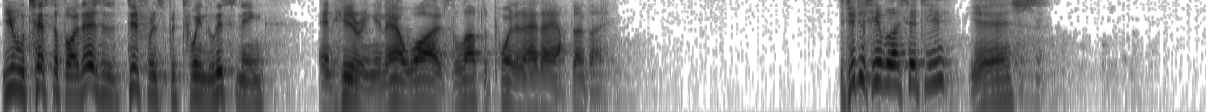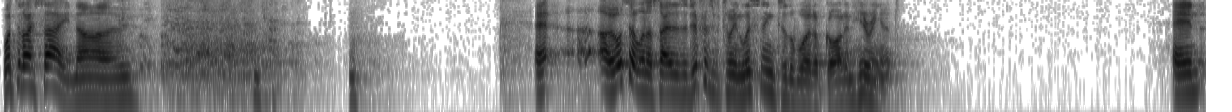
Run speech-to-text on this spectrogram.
you will testify there is a difference between listening and hearing. And our wives love to point that out, don't they? Did you just hear what I said to you? Yes. What did I say? No. Uh, I also want to say there's a difference between listening to the Word of God and hearing it. And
